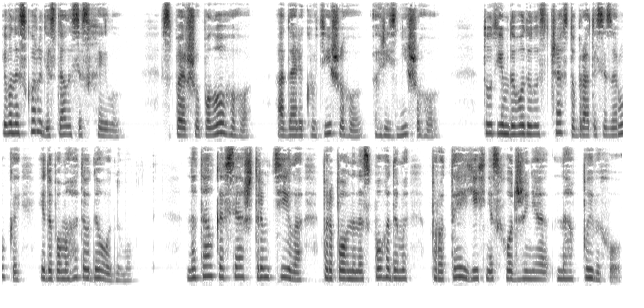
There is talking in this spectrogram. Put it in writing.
і вони скоро дісталися схилу. Спершу пологого, а далі крутішого, грізнішого. Тут їм доводилось часто братися за руки і допомагати одне одному. Наталка вся аж тремтіла, переповнена спогадами про те їхнє сходження на пивиху.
